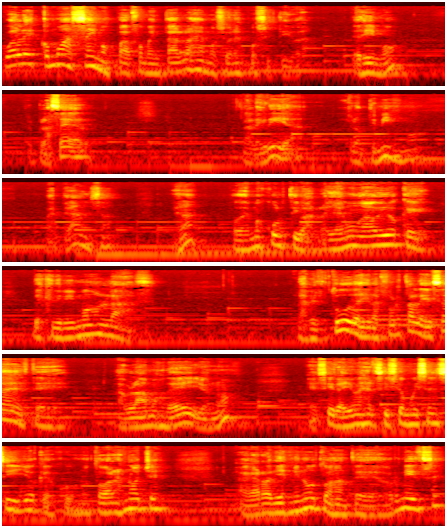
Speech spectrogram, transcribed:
¿cuál es, ¿cómo hacemos para fomentar las emociones positivas? Dijimos, el placer, la alegría, el optimismo, la esperanza, ¿verdad? Podemos cultivarla. Y hay un audio que describimos las, las virtudes y las fortalezas, este, hablamos de ello, ¿no? Es decir, hay un ejercicio muy sencillo que uno todas las noches agarra 10 minutos antes de dormirse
